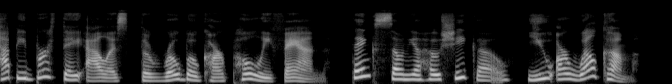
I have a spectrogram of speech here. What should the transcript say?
Happy birthday, Alice, the Robocar Poli fan. Thanks, Sonia Hoshiko. You are welcome.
